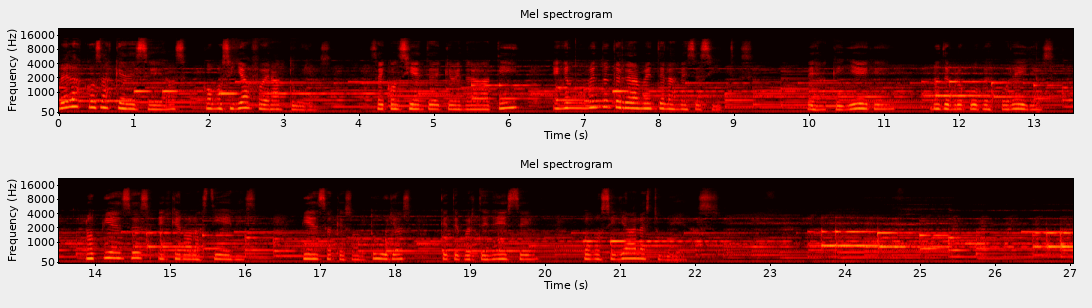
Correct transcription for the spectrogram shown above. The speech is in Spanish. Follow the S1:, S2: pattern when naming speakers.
S1: Ve las cosas que deseas como si ya fueran tuyas. Sé consciente de que vendrán a ti en el momento en que realmente las necesites. Deja que lleguen, no te preocupes por ellas, no pienses en que no las tienes, piensa que son tuyas, que te pertenecen, como si ya las tuvieras.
